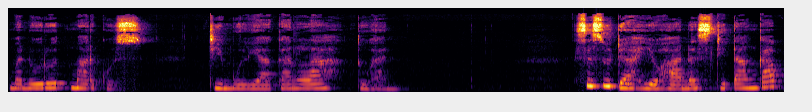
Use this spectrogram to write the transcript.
menurut Markus. Dimuliakanlah Tuhan. Sesudah Yohanes ditangkap,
